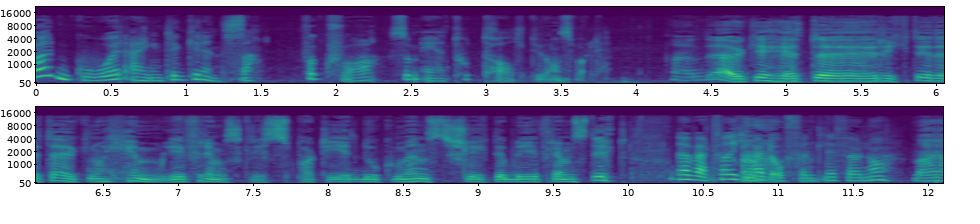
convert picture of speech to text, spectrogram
Hva går egentlig grensa for hva som er totalt uansvarlig? Det er jo ikke helt uh, riktig. Dette er jo ikke noe hemmelig Fremskrittspartidokument slik det blir fremstilt. Det har i hvert fall ikke vært offentlig før nå. Nei,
